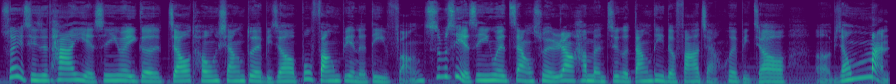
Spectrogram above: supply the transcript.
所以其实它也是因为一个交通相对比较不方便的地方，是不是也是因为这样，所以让他们这个当地的发展会比较呃比较慢？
